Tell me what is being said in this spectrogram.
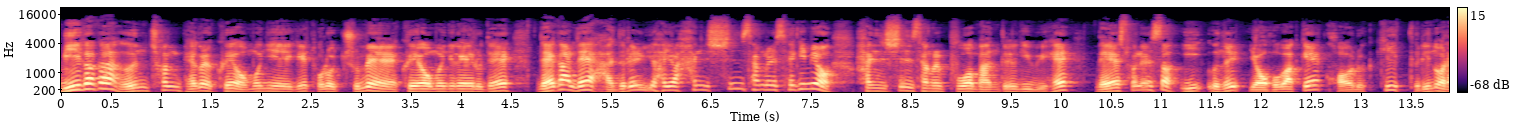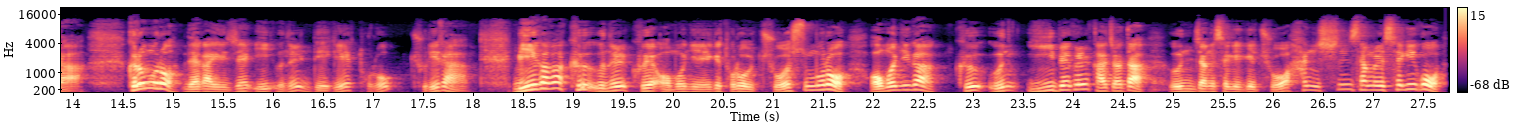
미가가 은천백을 그의 어머니에게 도로 주매 그의 어머니가 이르되 내가 내 아들을 위하여 한 신상을 새기며 한 신상을 부어 만들기 위해 내 손에서 이 은을 여호와께 거룩히 드리노라. 그러므로 내가 이제 이 은을 네게 도로 주리라. 미가가 그 은을 그의 어머니에게 도로 주었으므로 어머니가 그 은 200을 가져다 은장색에게 주어 한 신상을 새기고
